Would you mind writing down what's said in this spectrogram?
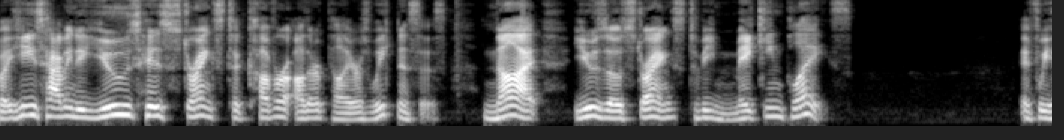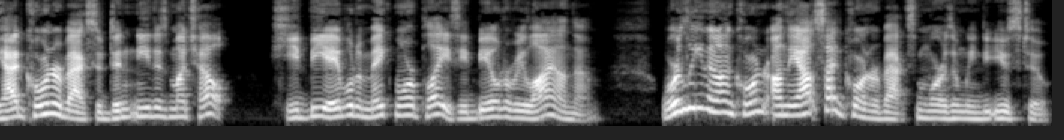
but he's having to use his strengths to cover other players' weaknesses, not use those strengths to be making plays. If we had cornerbacks who didn't need as much help, he'd be able to make more plays. He'd be able to rely on them. We're leaning on corner on the outside cornerbacks more than we used to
